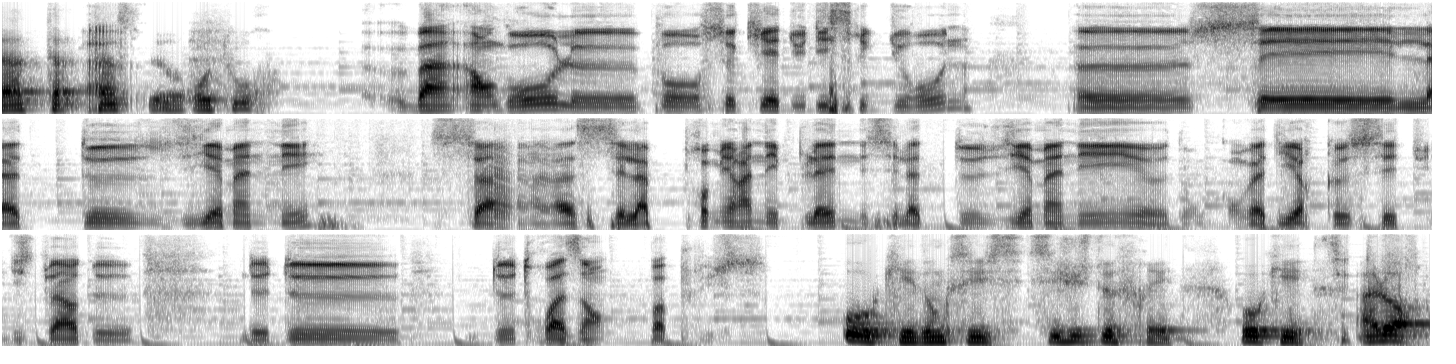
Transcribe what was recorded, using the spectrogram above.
as, ah. ce retour? Bah, En gros, le, pour ce qui est du district du Rhône, euh, c'est la deuxième année. C'est la première année pleine et c'est la deuxième année. Euh, donc, on va dire que c'est une histoire de 2-3 de deux, trois ans, pas plus. Ok, donc c'est juste frais. Ok. Alors,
